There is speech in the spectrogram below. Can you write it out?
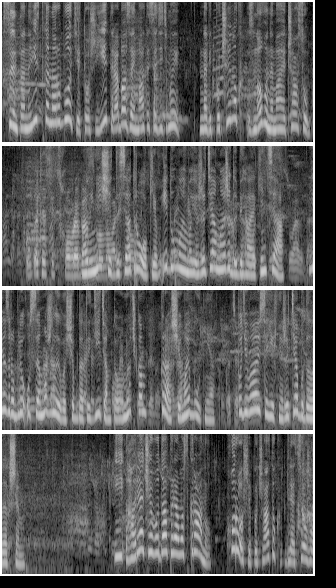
Син та невістка на роботі, тож їй треба займатися дітьми. На відпочинок знову немає часу. Мені 60 років, і думаю, моє життя майже добігає кінця. Я зроблю усе можливе, щоб дати дітям та онучкам краще майбутнє. Сподіваюся, їхнє життя буде легшим. І гаряча вода прямо з крану. Хороший початок для цього.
